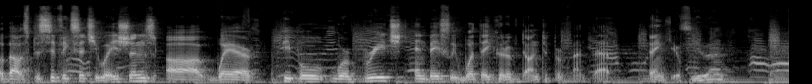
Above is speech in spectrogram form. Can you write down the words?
about specific situations uh, where people were breached and basically what they could have done to prevent that. Thank you. See you then.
